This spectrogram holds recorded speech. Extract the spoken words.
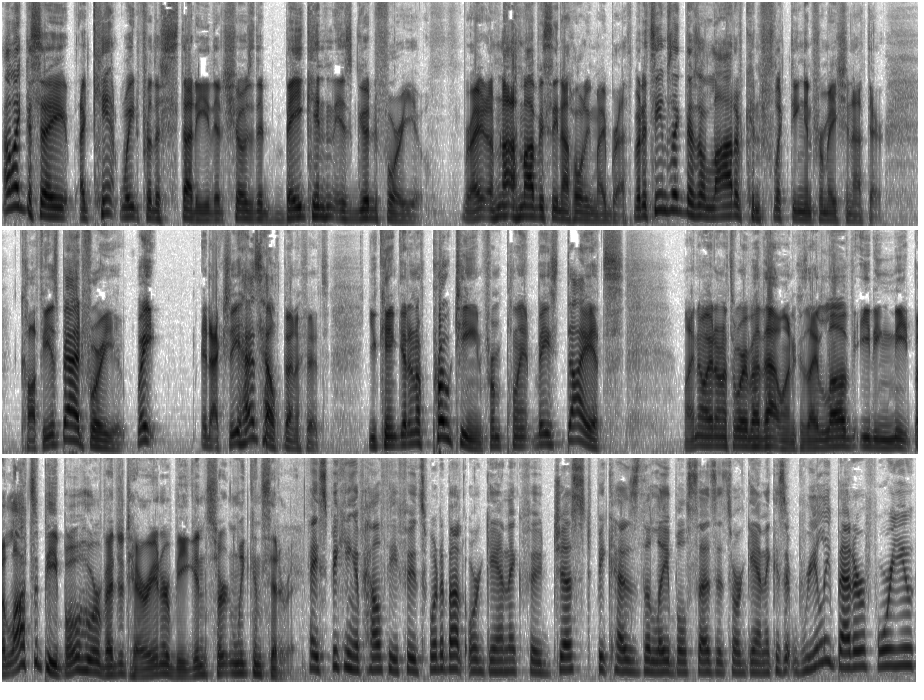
I like to say I can't wait for the study that shows that bacon is good for you. Right? I'm not I'm obviously not holding my breath, but it seems like there's a lot of conflicting information out there. Coffee is bad for you. Wait, it actually has health benefits. You can't get enough protein from plant-based diets. I know I don't have to worry about that one because I love eating meat, but lots of people who are vegetarian or vegan certainly consider it. Hey, speaking of healthy foods, what about organic food? Just because the label says it's organic, is it really better for you?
